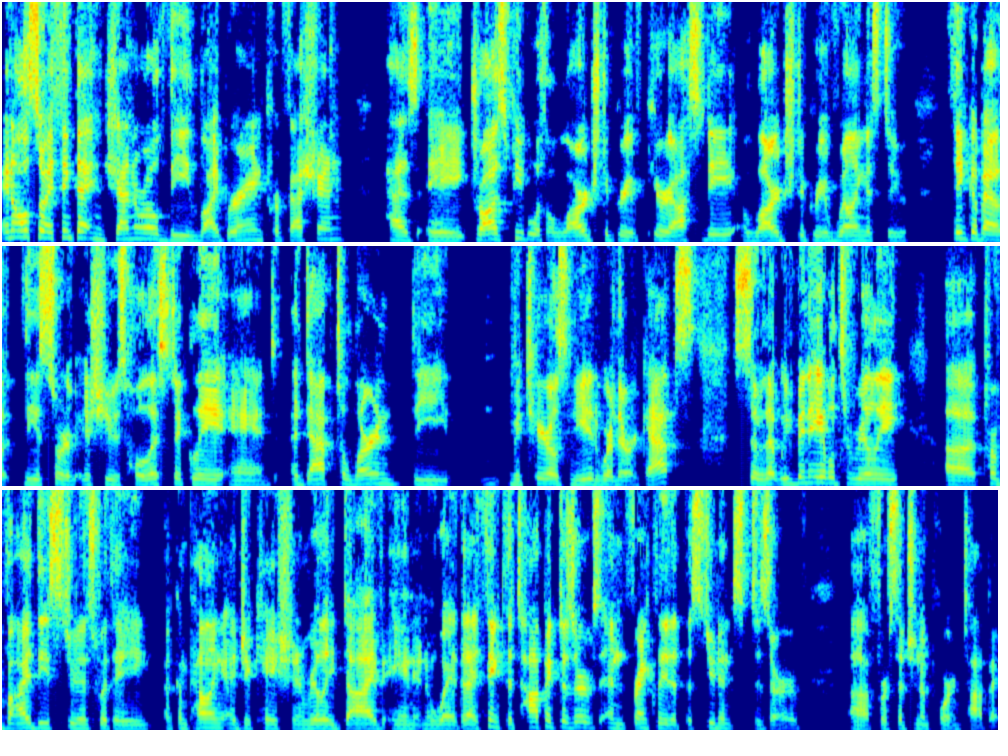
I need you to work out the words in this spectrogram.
And also, I think that in general, the librarian profession has a draws people with a large degree of curiosity, a large degree of willingness to think about these sort of issues holistically and adapt to learn the materials needed where there are gaps so that we've been able to really uh, provide these students with a, a, compelling education and really dive in in a way that I think the topic deserves and frankly that the students deserve uh, for such an important topic.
